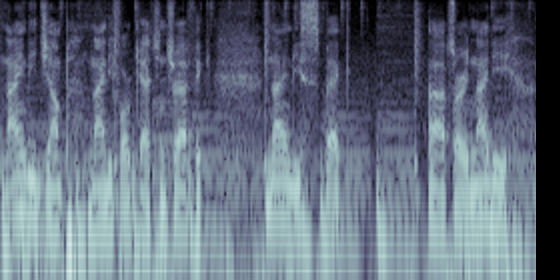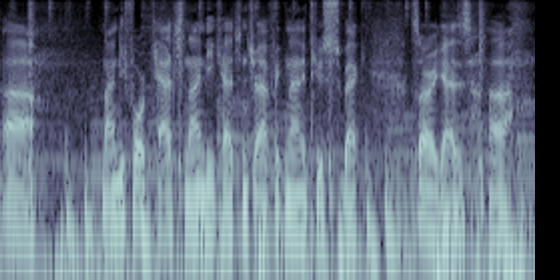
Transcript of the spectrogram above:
90 jump, 94 catch in traffic, 90 spec. Uh, sorry, 90. Uh, 94 catch, 90 catch in traffic, 92 spec. Sorry guys, uh,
